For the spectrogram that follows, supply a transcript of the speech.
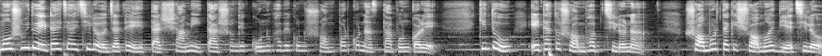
মৌসুমী তো এটাই চাইছিল যাতে তার স্বামী তার সঙ্গে কোনোভাবে কোনো সম্পর্ক না স্থাপন করে। কিন্তু এটা তো সম্ভব ছিল না। সমর তাকে সময় দিয়েছিল।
